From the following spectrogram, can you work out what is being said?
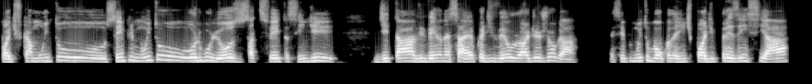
pode ficar muito, sempre muito orgulhoso, satisfeito assim de de estar tá vivendo nessa época de ver o Rodgers jogar. É sempre muito bom quando a gente pode presenciar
